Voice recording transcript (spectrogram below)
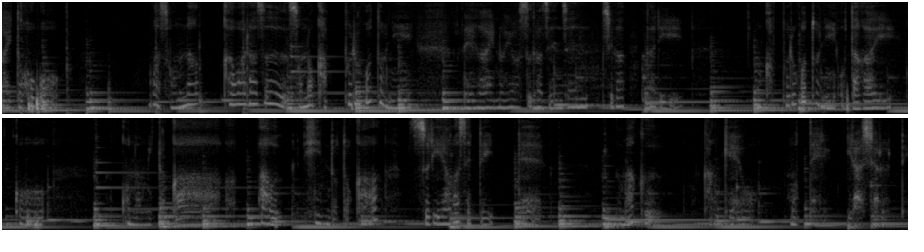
愛とほぼまあそんな変わらずそのカップルごとに恋愛の様子が全然違ったりカップルごとにお互いこう好みとか会う頻度とかすり合わせていってうまく関係を持っていらっしゃるってい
